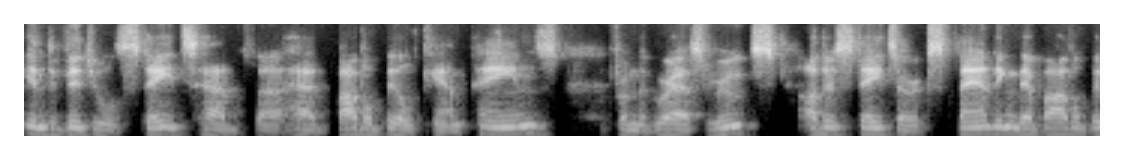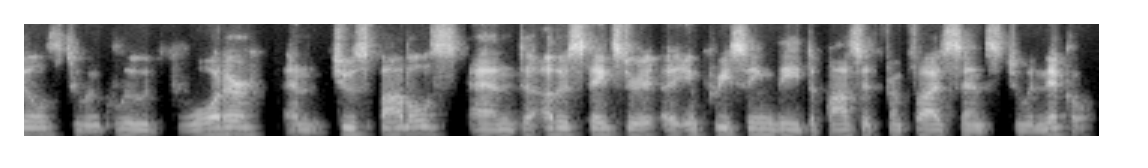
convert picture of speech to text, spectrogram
Individual states have uh, had bottle bill campaigns from the grassroots. Other states are expanding their bottle bills to include water and juice bottles, and other states are uh, increasing the deposit from five cents to a nickel.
